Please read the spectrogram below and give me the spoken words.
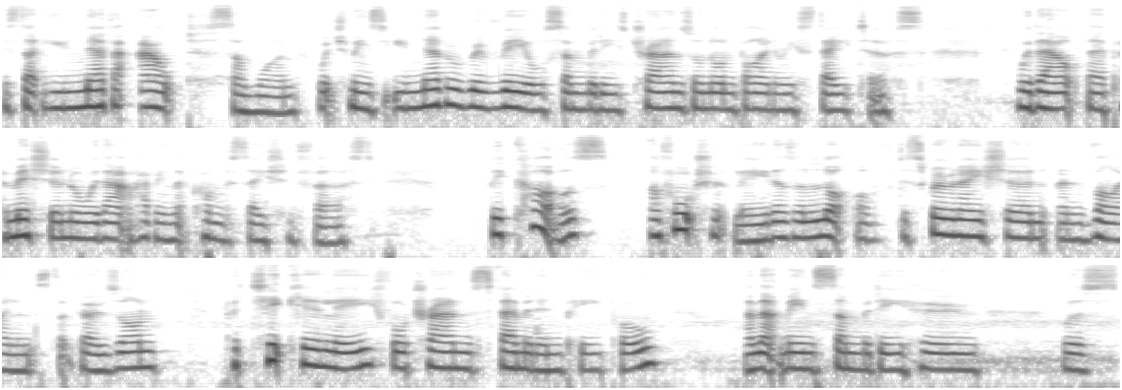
is that you never out someone, which means that you never reveal somebody's trans or non binary status without their permission or without having that conversation first. Because, unfortunately, there's a lot of discrimination and violence that goes on, particularly for trans feminine people. And that means somebody who was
